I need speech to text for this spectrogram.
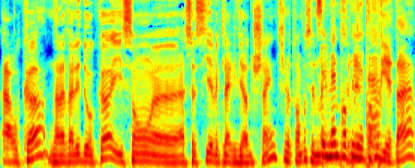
À Oka, dans la vallée d'Oka. Ils sont euh, associés avec la rivière du Chêne, si je me trompe pas. C'est le, C'est le même propriétaire. propriétaire.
